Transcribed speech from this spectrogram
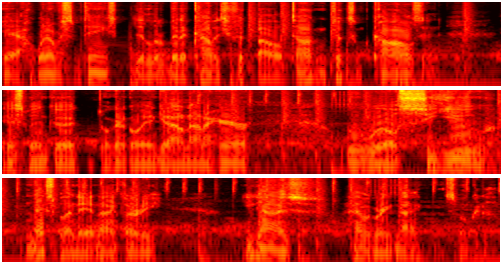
yeah, went over some things, did a little bit of college football talk, and took some calls, and it's been good. We're gonna go ahead and get out and out of here we will see you next Monday at 9.30. You guys have a great night. Smoke it up.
